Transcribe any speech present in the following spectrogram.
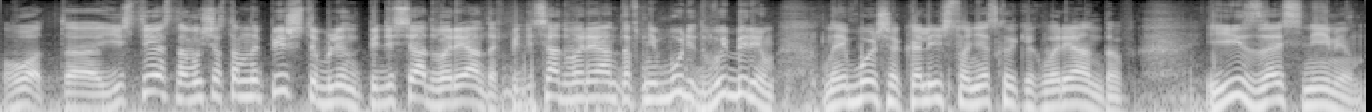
Вот, э, естественно, вы сейчас там напишите, блин, 50 вариантов. 50 вариантов не будет, выберем наибольшее количество нескольких вариантов и заснимем.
